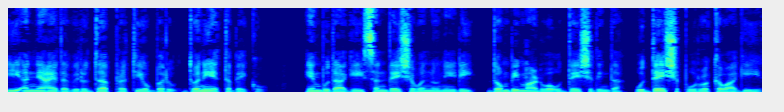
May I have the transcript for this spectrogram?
ಈ ಅನ್ಯಾಯದ ವಿರುದ್ಧ ಪ್ರತಿಯೊಬ್ಬರು ಧ್ವನಿ ಎತ್ತಬೇಕು ಎಂಬುದಾಗಿ ಸಂದೇಶವನ್ನು ನೀಡಿ, ದೊಂಬಿ ಮಾಡುವ ಉದ್ದೇಶದಿಂದ ಉದ್ದೇಶಪೂರ್ವಕವಾಗಿ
